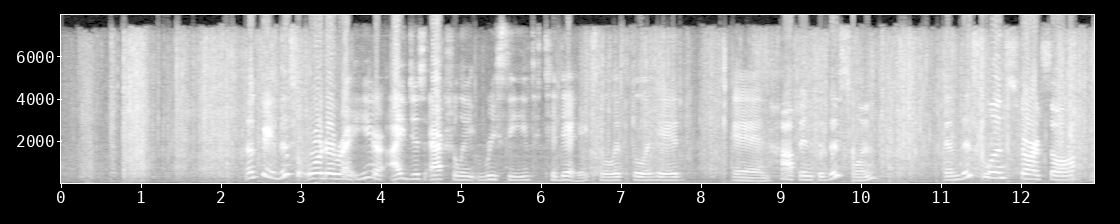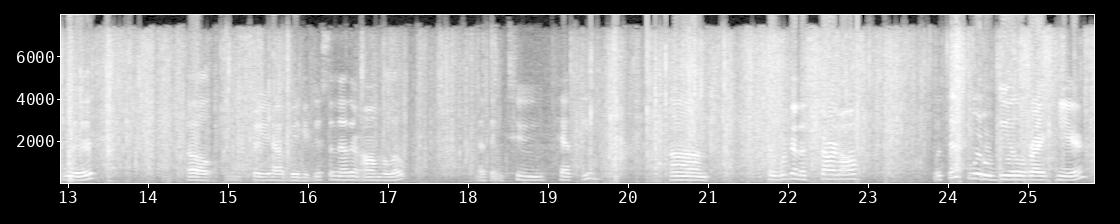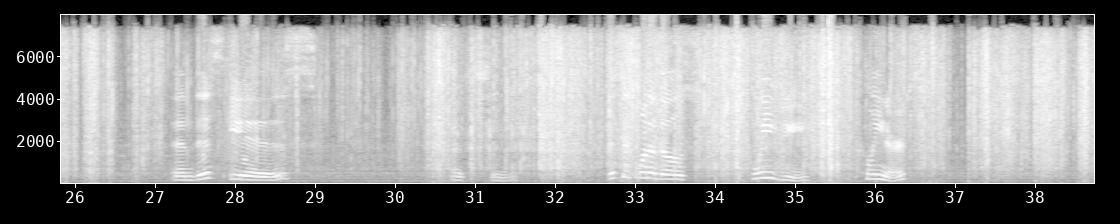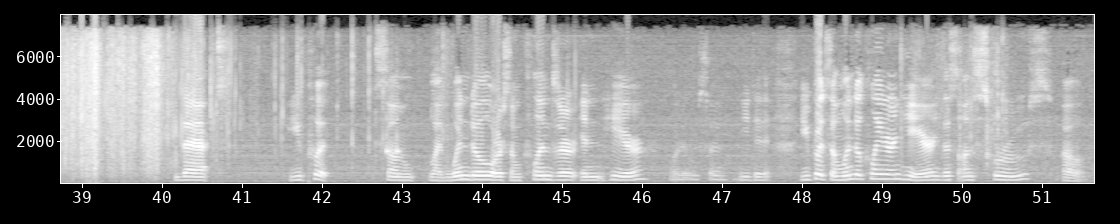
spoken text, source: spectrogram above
Okay, this order right here, I just actually received today. So let's go ahead and hop into this one. And this one starts off with, oh, let me show you how big it, just another envelope. Nothing too hefty. Um, so we're going to start off with this little deal right here. And this is, let's see, this is one of those squeegee cleaners that you put some like window or some cleanser in here. What did we say? You did it. You put some window cleaner in here. This unscrews. Oh.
